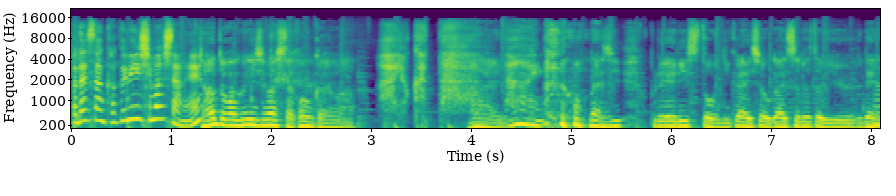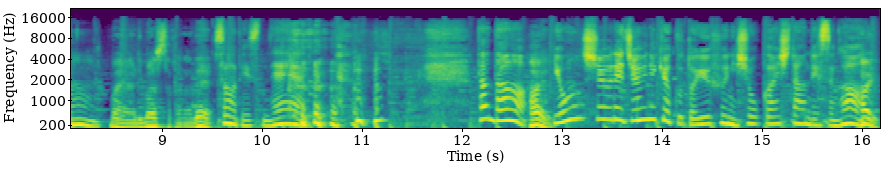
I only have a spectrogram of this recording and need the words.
足立さん確認しましたね。ちゃんと確認しました、今回は。はあ、よかった。はい、はい、同じプレイリストを2回紹介するというね、うん、前ありましたからね。そうですね。ただ、はい、4週で12曲というふうに紹介したんですが、はい、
